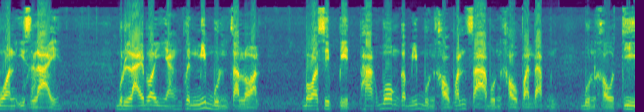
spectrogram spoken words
มวนอีสหลาย บุญหลายบ่อีหยังเพิ่อนมีบุญตลอดบ่ว่าสิปิดพักวงก็มีบุญเขาพรรษาบุญเขาประดับบุญเขาจี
